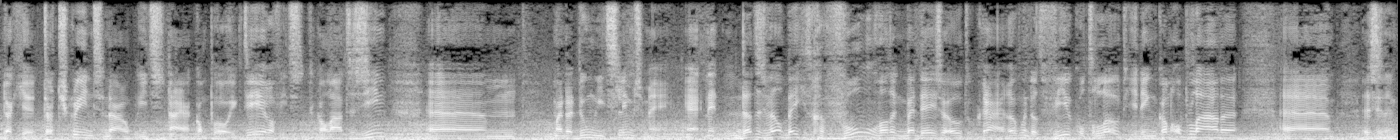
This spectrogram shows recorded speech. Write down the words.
Dat je touchscreens en daarop iets nou ja, kan projecteren of iets kan laten zien. Ehm, maar daar doen we iets slims mee. dat is wel een beetje het gevoel wat ik bij deze auto krijg. Ook met dat vehicle to load. Je ding kan opladen. Ehm, er zit een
